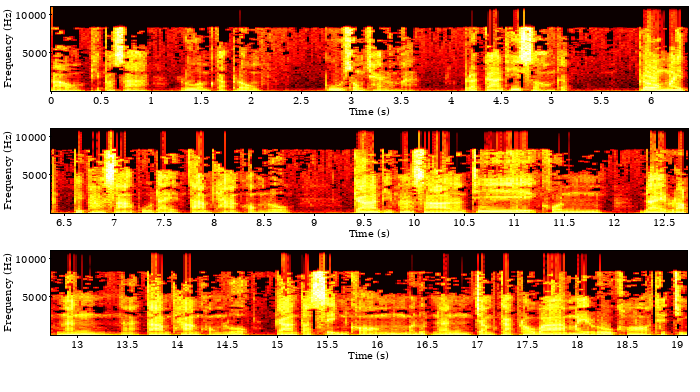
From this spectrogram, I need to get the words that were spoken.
เราพิพากษาร่วมกับพระองค์ผู้ทรงใช้เรามา ประการที่สองครับพระองค์ไม่พิพากษาผู้ใดตามทางของโลก การพิพากษาที่คนได้รับนั้นตามทางของโลก การตัดสินของมนุษย์นั้นจำกัดเพราะว่าไม่รู้ข้อเท็จจริง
